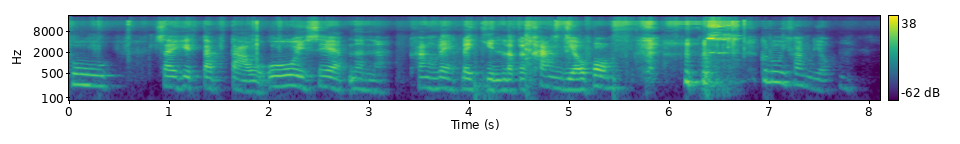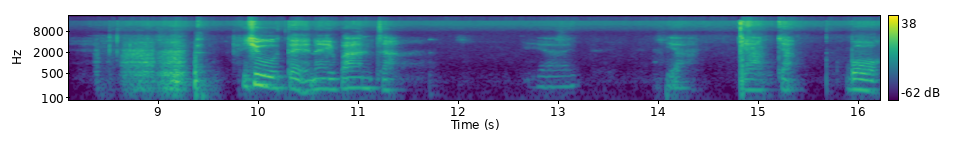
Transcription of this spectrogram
ทู ใส่เห็ดตับเต่า โอ้ยแซ่บนั่นน่ะครั้งแรกได้กินแล้วก็ครั้งเดียวพร้อม ก็นุ้ยครั้งเดียว อยู่แต่ในบ้านจ้ะอยากอยากอยากจะบอก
